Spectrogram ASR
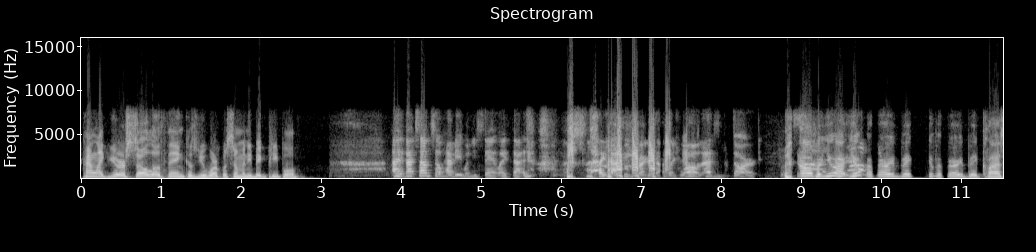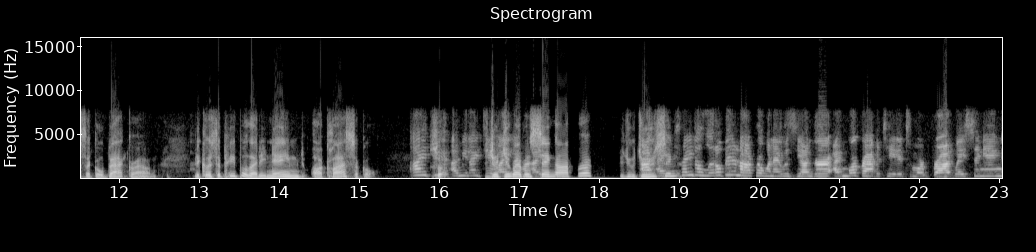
kind of like your solo thing because you work with so many big people. I, that sounds so heavy when you say it like that. like that's what the record sounds like. Whoa, that's dark. No, but you have you have a very big you have a very big classical background, because the people that he named are classical. I So, did. I mean, I do. Did I, you ever I, sing opera? Did you do I, sing? I trained a little bit in opera when I was younger. I more gravitated to more Broadway singing,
